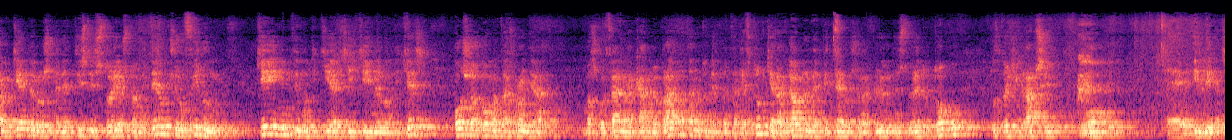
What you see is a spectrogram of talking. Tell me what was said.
καλκέντερος μελετής της ιστορίας του Αμυντέου και οφείλουν και η Δημοτική Αρχή και οι μελλοντικές, όσο ακόμα τα χρόνια μας βοηθάνε να κάνουμε πράγματα, να τον εκμεταλλευτούν και να βγάλουν επιτέλους ένα βιβλίο για την ιστορία του τόπου που θα το έχει γράψει ο ε, Ηλίας,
